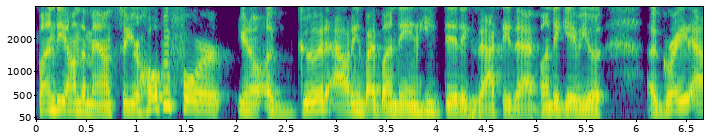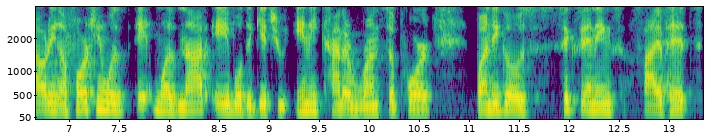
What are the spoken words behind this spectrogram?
Bundy on the mound. So you're hoping for you know a good outing by Bundy, and he did exactly that. Bundy gave you a, a great outing. Unfortunately, was was not able to get you any kind of run support. Bundy goes six innings, five hits,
